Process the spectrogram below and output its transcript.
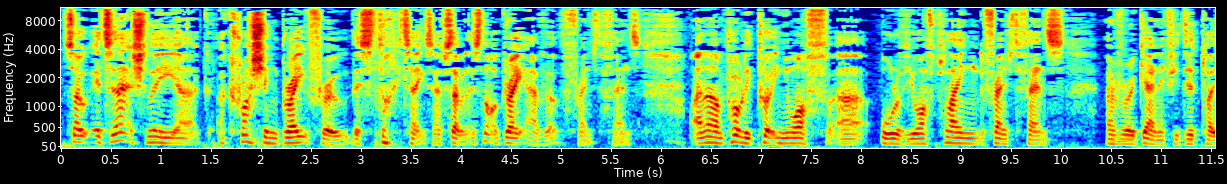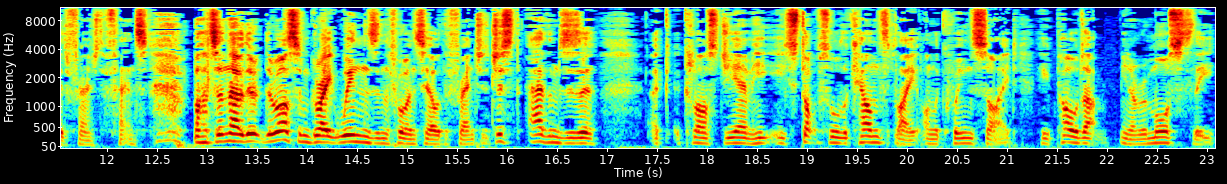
So it's actually uh, a crushing breakthrough, this knight takes f7. It's not a great advert for French defence. I know I'm probably putting you off, uh, all of you off playing the French defence over again if you did play the French defence. But uh, no, there, there are some great wins in the Foreign with the French. It's just Adams is a, a, a class GM. He, he stops all the counterplay on the Queen's side. He pulled up, you know, remorselessly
